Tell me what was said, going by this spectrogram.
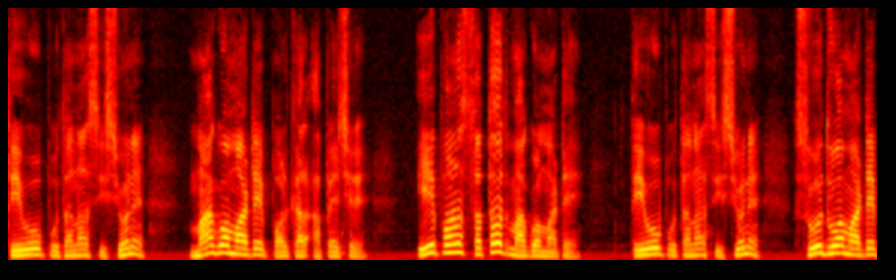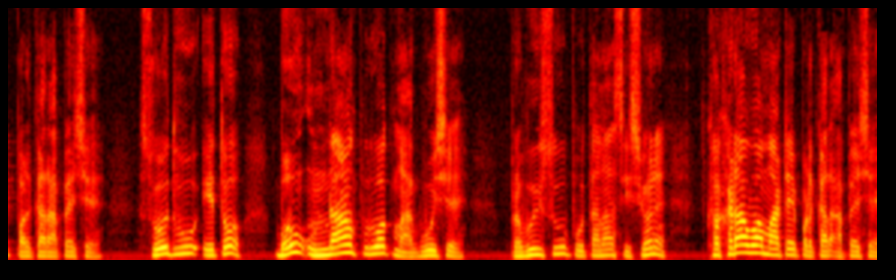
તેઓ પોતાના શિષ્યોને માગવા માટે પડકાર આપે છે. એ પણ સતત માગવા માટે. તેઓ પોતાના શિષ્યોને શોધવા માટે પડકાર આપે છે. શોધવું એ તો બહુ ઊંડાણપૂર્વક માગવું છે. પ્રભુ ઈસુ પોતાના શિષ્યોને ખખડાવવા માટે પડકાર આપે છે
